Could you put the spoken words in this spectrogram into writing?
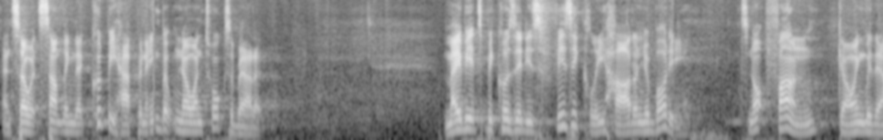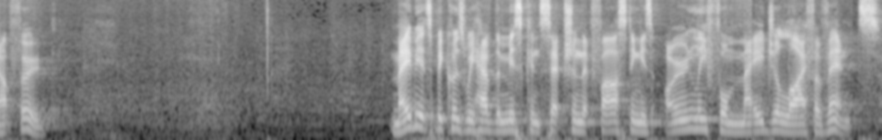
And so it's something that could be happening, but no one talks about it. Maybe it's because it is physically hard on your body. It's not fun going without food. Maybe it's because we have the misconception that fasting is only for major life events.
